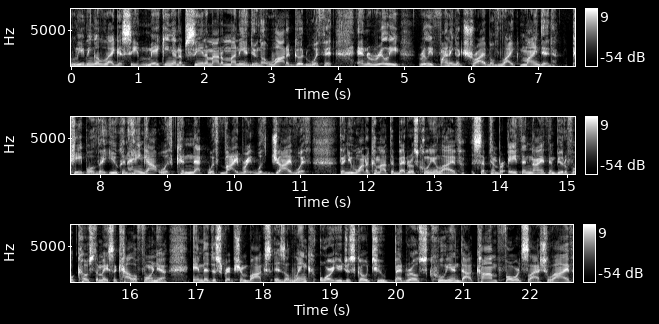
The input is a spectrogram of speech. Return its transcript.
leaving a legacy, making an obscene amount of money and doing a lot of good with it, and really, really finding a tribe of like minded people that you can hang out with, connect with, vibrate with, jive with, then you want to come out to Bedros Keuilian Live September 8th and 9th in beautiful Costa Mesa, California. In the description box is a link, or you just go to bedroskeuilian.com forward slash live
